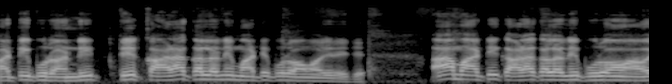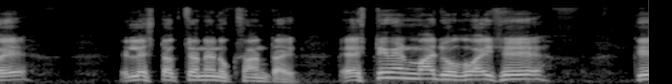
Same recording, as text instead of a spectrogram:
માટી પુરાણની તે કાળા કલરની માટી પૂરવામાં આવી રહી છે. આ માટી કાળા કલરની પૂરવામાં આવે એટલે સ્ટ્રક્ચરને નુકસાન થાય. એસ્ટિમેટમાં જોગવાઈ છે કે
